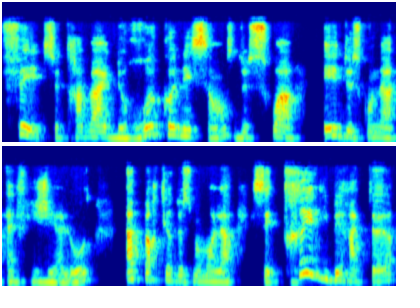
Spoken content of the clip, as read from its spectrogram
fait ce travail de reconnaissance de soi et de ce qu'on a infligé à l'autre, à partir de ce moment-là, c'est très libérateur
